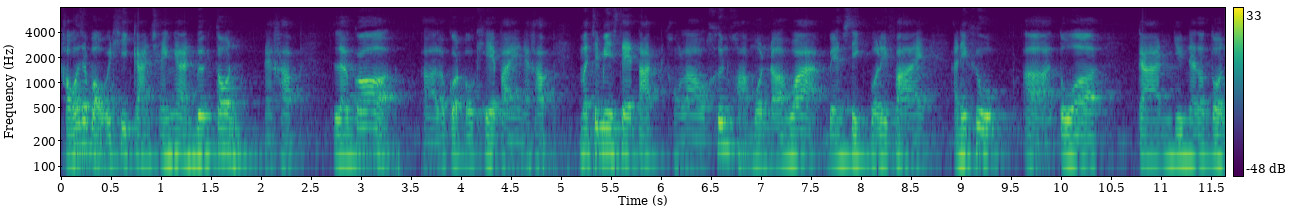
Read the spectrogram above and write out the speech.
เขาก็จะบอกวิธีการใช้งานเบื้องต้นนะครับ แล้วก็เรากดโอเคไปนะครับ มันจะมีสเตตัสของเราขึ้นขวาบนเนาะว่า Basic Verify อันนี้คืออตัว การยืนยันตัวตน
